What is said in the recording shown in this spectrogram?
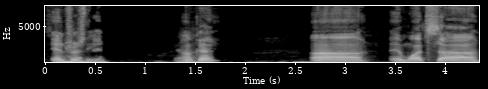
so Interesting. Yeah. Okay. Uh and what's uh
